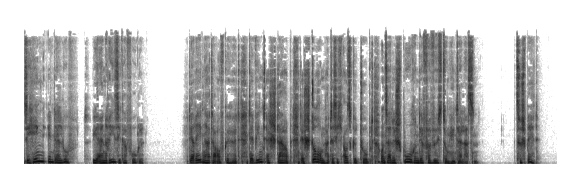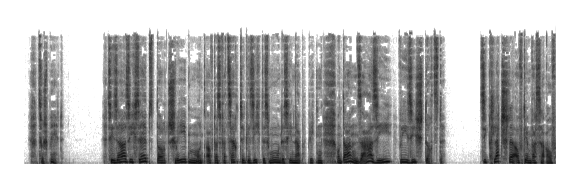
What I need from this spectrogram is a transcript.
Sie hing in der Luft wie ein riesiger Vogel. Der Regen hatte aufgehört, der Wind erstarb, der Sturm hatte sich ausgetobt und seine Spuren der Verwüstung hinterlassen. Zu spät. Zu spät. Sie sah sich selbst dort schweben und auf das verzerrte Gesicht des Mondes hinabblicken, und dann sah sie, wie sie stürzte. Sie klatschte auf dem Wasser auf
